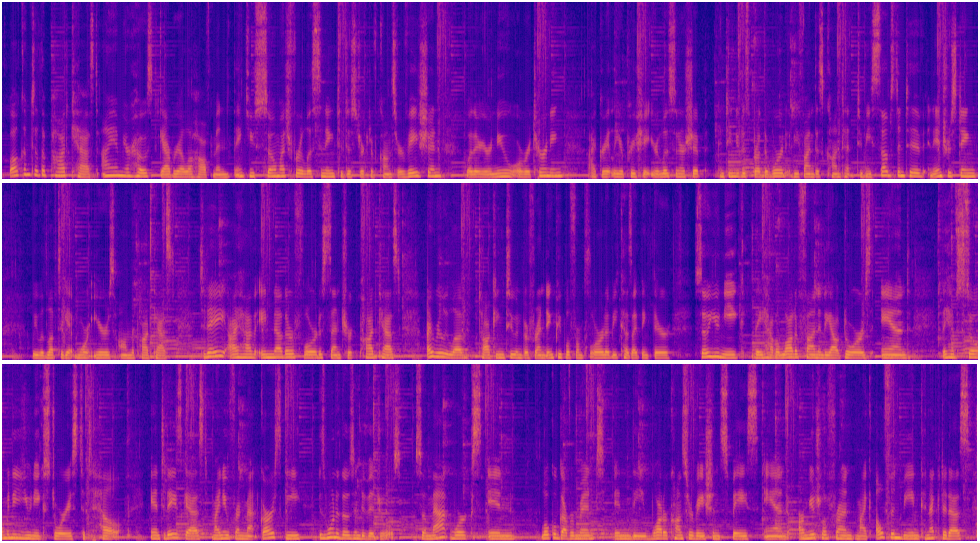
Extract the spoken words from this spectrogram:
Welcome to the podcast. I am your host, Gabriella Hoffman. Thank you so much for listening to District of Conservation. Whether you're new or returning, I greatly appreciate your listenership. Continue to spread the word if you find this content to be substantive and interesting. We would love to get more ears on the podcast. Today, I have another Florida centric podcast. I really love talking to and befriending people from Florida because I think they're so unique. They have a lot of fun in the outdoors and they have so many unique stories to tell. And today's guest, my new friend Matt Garsky, is one of those individuals. So, Matt works in local government in the water conservation space, and our mutual friend Mike Elfenbein connected us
